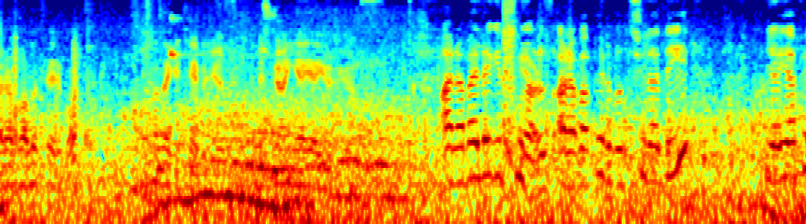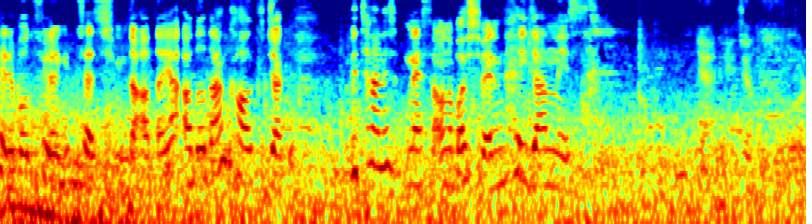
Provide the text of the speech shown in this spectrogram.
Arabalı feribot. Ona da geçebiliyorsun. Biz şu an yaya yürüyoruz. Arabayla gitmiyoruz. Araba feribotuyla değil, yaya feribotuyla gideceğiz şimdi adaya. Adadan kalkacak. Bir tane, neyse onu boş verin. Heyecanlıyız. Yani heyecanlı doğru.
